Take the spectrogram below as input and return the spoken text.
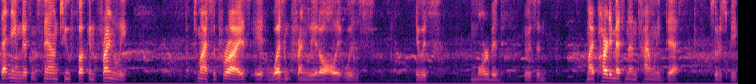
that name doesn't sound too fucking friendly. To my surprise, it wasn't friendly at all. It was, it was morbid. It was an my party met an untimely death, so to speak,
